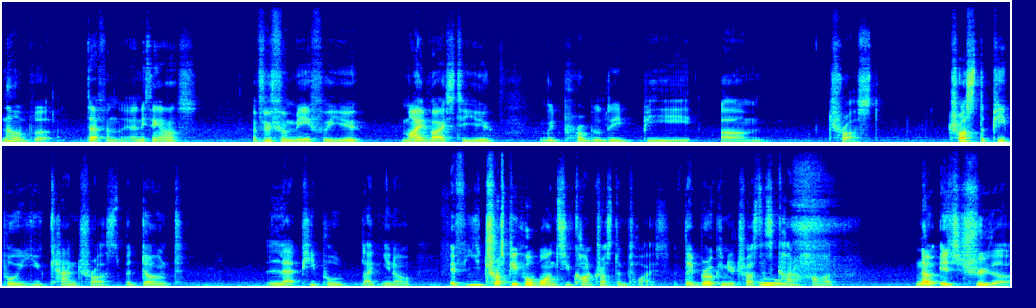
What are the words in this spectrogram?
No, but definitely. Anything else? I think for me, for you, my advice to you would probably be um, trust. Trust the people you can trust, but don't let people, like, you know, if you trust people once, you can't trust them twice. If they've broken your trust, it's kind of hard. No, it's true though.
